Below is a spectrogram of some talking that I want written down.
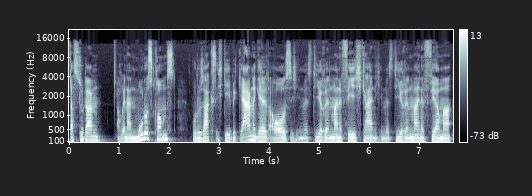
Dass du dann auch in einen Modus kommst, wo du sagst, ich gebe gerne Geld aus, ich investiere in meine Fähigkeiten, ich investiere in meine Firma,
